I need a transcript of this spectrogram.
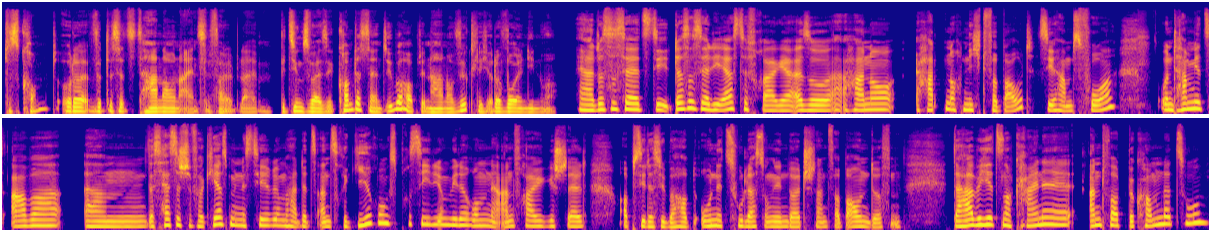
das kommt? Oder wird das jetzt Hanau ein Einzelfall bleiben? Beziehungsweise kommt das denn jetzt überhaupt in Hanau wirklich oder wollen die nur? Ja, das ist ja jetzt die, das ist ja die erste Frage. Also Hanau hat noch nicht verbaut, sie haben es vor und haben jetzt aber das hessische Verkehrsministerium hat jetzt ans Regierungspräsidium wiederum eine Anfrage gestellt, ob sie das überhaupt ohne Zulassung in Deutschland verbauen dürfen. Da habe ich jetzt noch keine Antwort bekommen dazu.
